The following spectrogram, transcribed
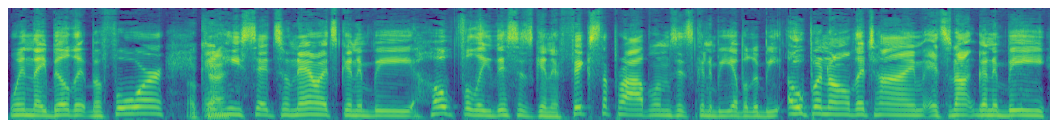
when they built it before. Okay. And he said, so now it's going to be, hopefully, this is going to fix the problems. It's going to be able to be open all the time. It's not going to be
